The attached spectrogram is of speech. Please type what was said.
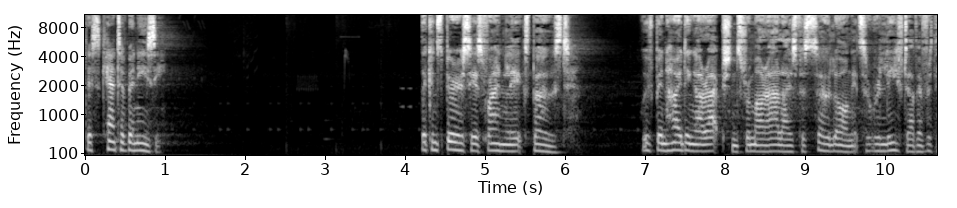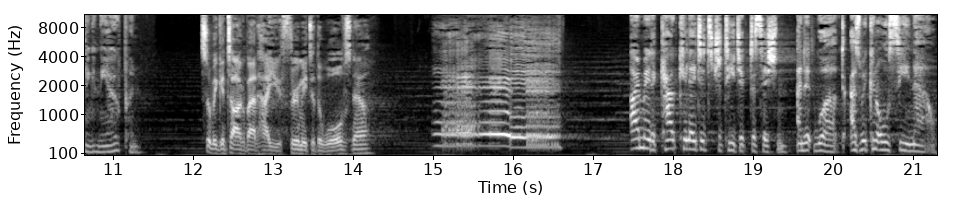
This can't have been easy. The conspiracy is finally exposed. We've been hiding our actions from our allies for so long, it's a relief to have everything in the open. So we can talk about how you threw me to the wolves now? I made a calculated strategic decision, and it worked, as we can all see now.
